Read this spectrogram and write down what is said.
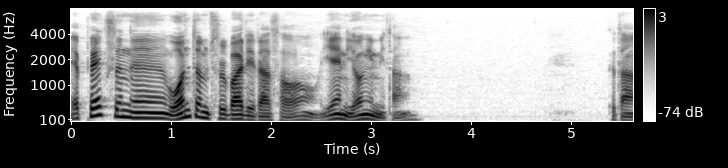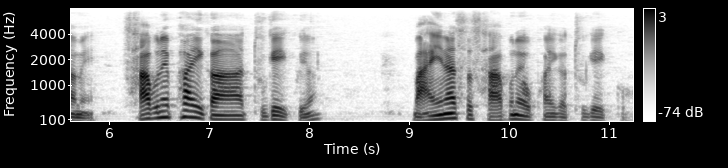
fx는 원점 출발이라서 얘는 0입니다. 그 다음에 4분의 파이가 두 개 있고요. 마이너스 4분의 5 파이가 두 개 있고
